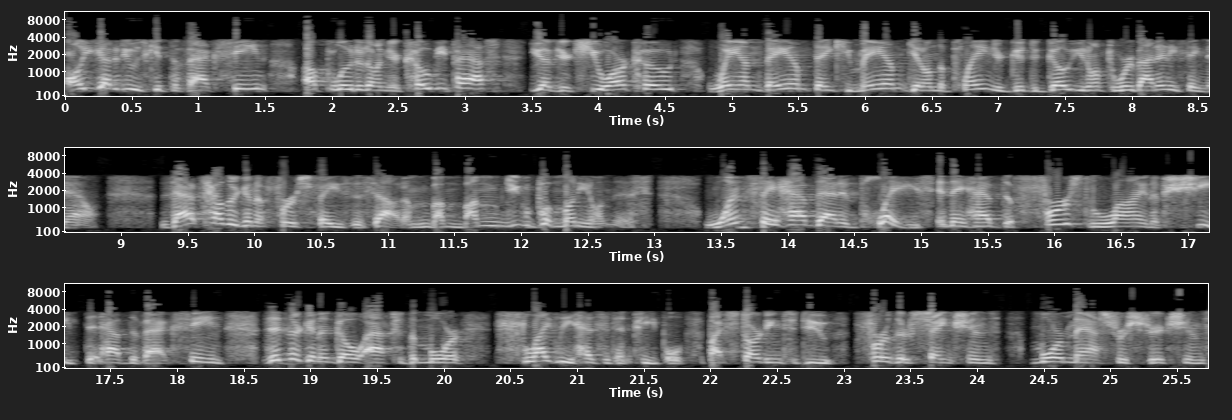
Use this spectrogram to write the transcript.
All you got to do is get the vaccine, upload it on your COVID pass. You have your QR code. Wham, bam. Thank you, ma'am. Get on the plane. You're good to go. You don't have to worry about anything now. That's how they're going to first phase this out. I'm, I'm, I'm, you can put money on this. Once they have that in place and they have the first line of sheep that have the vaccine, then they're going to go after the more slightly hesitant people by starting to do further sanctions, more mass restrictions,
